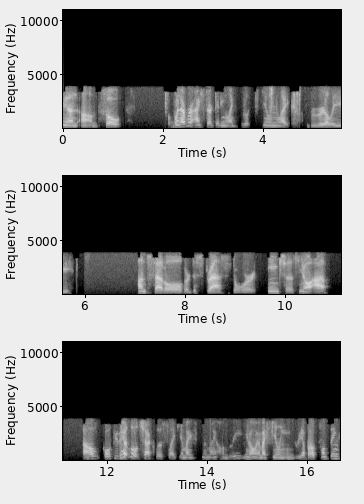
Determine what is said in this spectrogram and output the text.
And um, so whenever I start getting like feeling like really unsettled or distressed or anxious, you know, I I'll go through that little checklist like am I am I hungry? You know, am I feeling angry about something?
